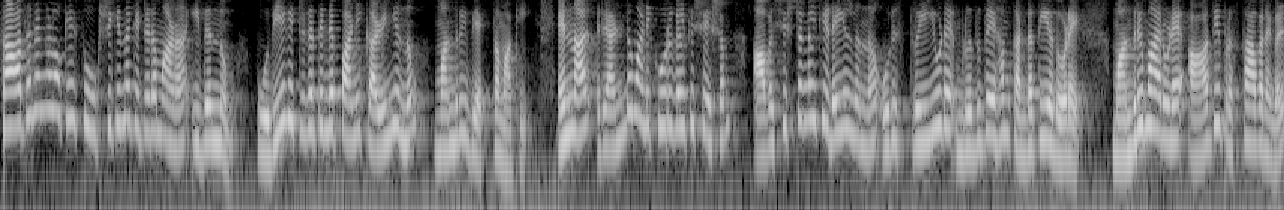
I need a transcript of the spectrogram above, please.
സാധനങ്ങളൊക്കെ സൂക്ഷിക്കുന്ന കെട്ടിടമാണ് ഇതെന്നും പുതിയ കെട്ടിടത്തിന്റെ പണി കഴിഞ്ഞെന്നും മന്ത്രി വ്യക്തമാക്കി. എന്നാൽ രണ്ടു മണിക്കൂറുകൾക്ക് ശേഷം അവശിഷ്ടങ്ങൾക്കിടയിൽ നിന്ന് ഒരു സ്ത്രീയുടെ മൃതദേഹം കണ്ടെത്തിയതോടെ മന്ത്രിമാരുടെ ആദ്യ പ്രസ്താവനകൾ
